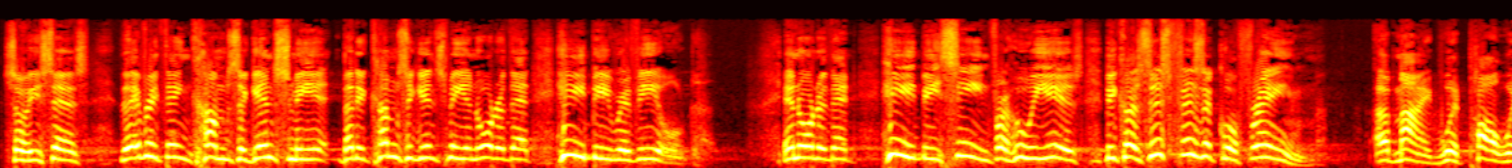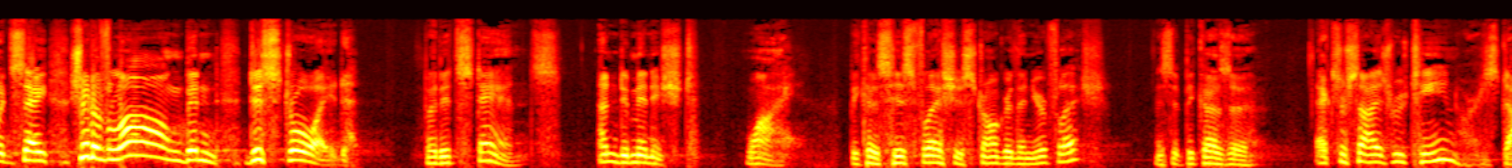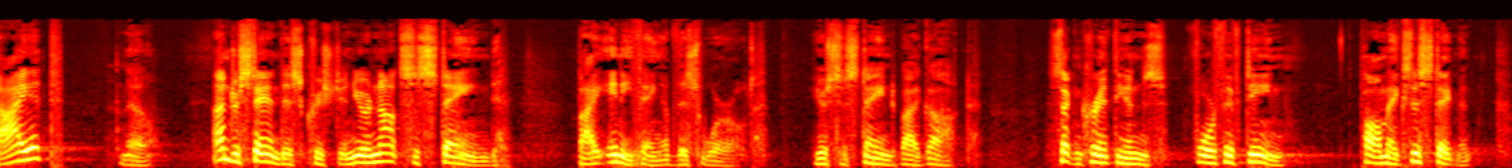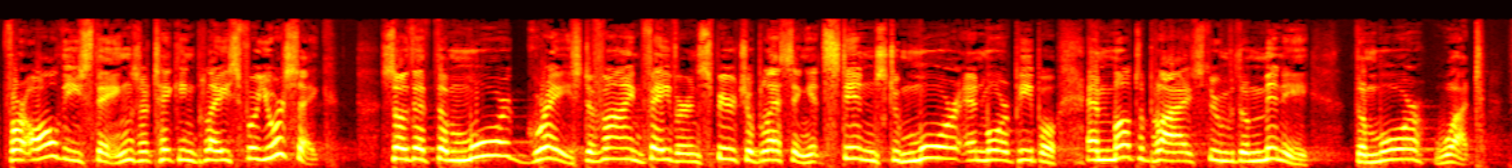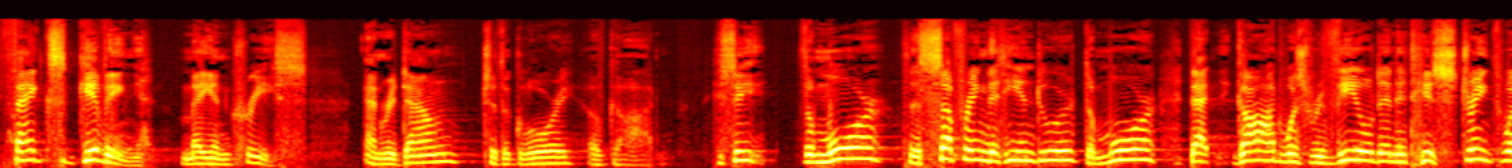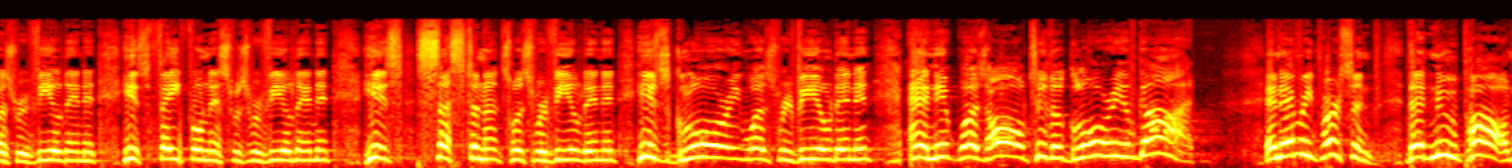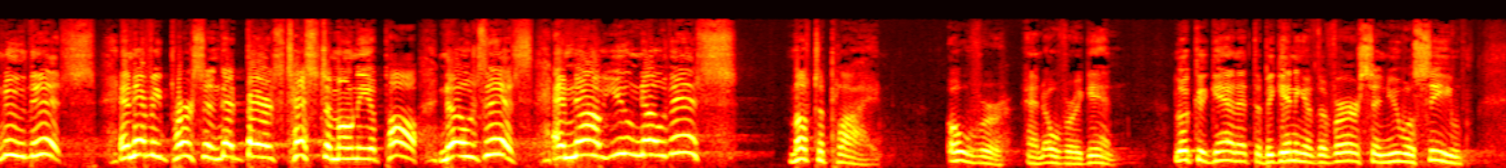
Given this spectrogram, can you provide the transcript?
So he says, everything comes against me, but it comes against me in order that he be revealed. In order that he be seen for who he is. Because this physical frame of mine, what Paul would say, should have long been destroyed. But it stands undiminished. Why? Because his flesh is stronger than your flesh? Is it because of exercise routine or his diet? No. Understand this, Christian. You're not sustained by anything of this world. You're sustained by God. 2 Corinthians 4:15 Paul makes this statement, "For all these things are taking place for your sake." So that the more grace, divine favor, and spiritual blessing extends to more and more people and multiplies through the many, the more what? Thanksgiving may increase and redound to the glory of God. You see, the more the suffering that he endured, the more that God was revealed in it, his strength was revealed in it, his faithfulness was revealed in it, his sustenance was revealed in it, his glory was revealed in it, and it was all to the glory of God. And every person that knew Paul knew this. And every person that bears testimony of Paul knows this. And now you know this multiplied over and over again. Look again at the beginning of the verse and you will see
